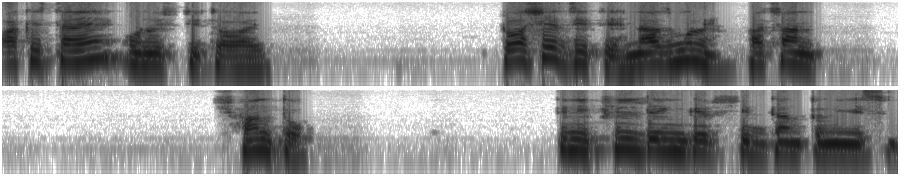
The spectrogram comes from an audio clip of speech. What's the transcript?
পাকিস্তানে অনুষ্ঠিত হয়। টসে জিতে নাজমুল হাসান শান্ত। তিনি ফিল্ডিং এর সিদ্ধান্ত নিয়েছেন।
